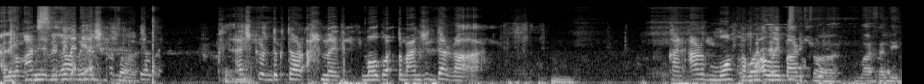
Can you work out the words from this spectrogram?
هذا طبعا بدي أشكر دكتور. دكتور أشكر دكتور أحمد. الموضوع طبعا جدا رائع. كان عرض موفق والله يخليك يبارك الله يخليك.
